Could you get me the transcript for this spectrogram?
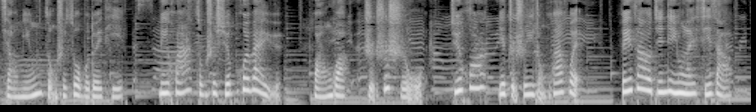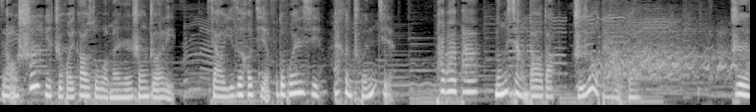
小明总是做不对题，李华总是学不会外语，黄瓜只是食物，菊花也只是一种花卉，肥皂仅仅用来洗澡，老师也只会告诉我们人生哲理。小姨子和姐夫的关系还很纯洁，啪啪啪，能想到的只有打耳光。致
